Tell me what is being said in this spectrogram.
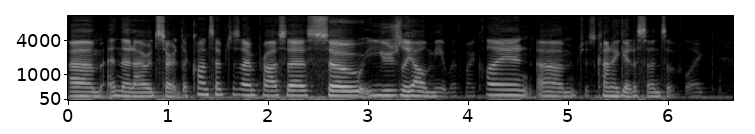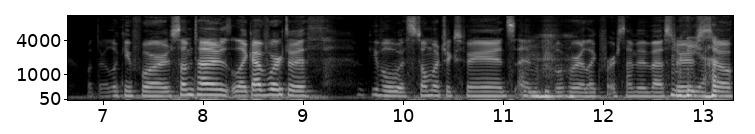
um, and then I would start the concept design process. So usually I'll meet with my client, um, just kind of get a sense of like what they're looking for. Sometimes, like I've worked with people with so much experience and people who are like first time investors. Yeah. So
